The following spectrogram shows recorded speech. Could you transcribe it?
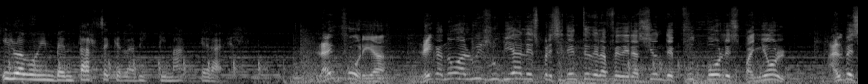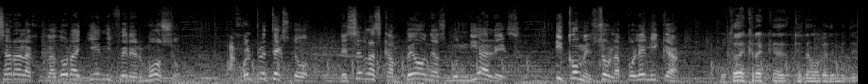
y luego inventarse que la víctima era él. La euforia le ganó a Luis Rubiales, presidente de la Federación de Fútbol Español, al besar a la jugadora Jennifer Hermoso, bajo el pretexto de ser las campeonas mundiales, y comenzó la polémica. ¿Ustedes creen que, tengo que dimitir?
